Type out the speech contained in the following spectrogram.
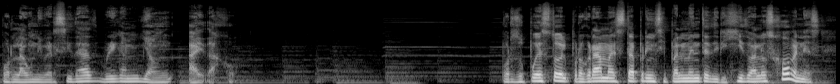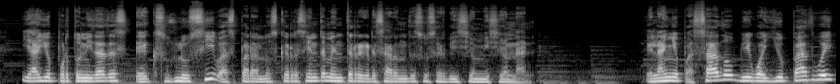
Por la Universidad Brigham Young, Idaho. Por supuesto, el programa está principalmente dirigido a los jóvenes y hay oportunidades exclusivas para los que recientemente regresaron de su servicio misional. El año pasado, BYU Pathway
